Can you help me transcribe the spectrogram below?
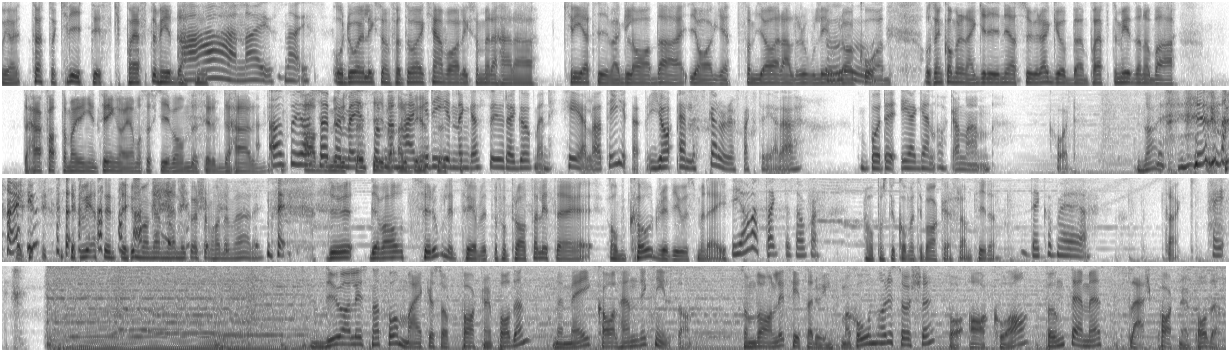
och jag är trött och kritisk på eftermiddagen. Ah, nice, nice. Och då, är liksom, för då kan jag vara liksom med det här äh, kreativa, glada jaget som gör all rolig och bra kod. Och sen kommer den här griniga, sura gubben på eftermiddagen och bara det här fattar man ju ingenting av, jag måste skriva om det till det här Alltså jag känner mig som den här griniga, sura gubben hela tiden. Jag älskar att refaktorera både egen och annan kod. Nice. nice. jag vet inte hur många människor som håller med dig. Du, det var otroligt trevligt att få prata lite om code reviews med dig. Ja, tack detsamma. Jag hoppas du kommer tillbaka i framtiden. Det kommer jag göra. Tack. Hej. Du har lyssnat på Microsoft Partnerpodden med mig, Karl-Henrik Nilsson. Som vanligt hittar du information och resurser på aka.ms partnerpodden.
